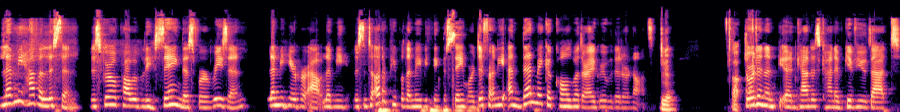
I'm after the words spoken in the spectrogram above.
let me have a listen. This girl probably saying this for a reason. Let me hear her out. Let me listen to other people that maybe think the same or differently, and then make a call whether I agree with it or not. Yeah. Uh, Jordan and, and Candace kind of give you that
